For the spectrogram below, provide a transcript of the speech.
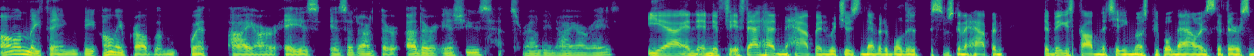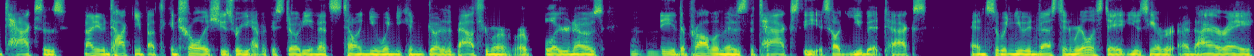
only thing, the only problem with IRAs, is it? Aren't there other issues surrounding IRAs? Yeah, and and if if that hadn't happened, which was inevitable that this was going to happen, the biggest problem that's hitting most people now is that there are some taxes. Not even talking about the control issues where you have a custodian that's telling you when you can go to the bathroom or, or blow your nose. Mhm. The the problem is the tax. The it's called UBIT tax, and so when you invest in real estate using a, an IRA,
